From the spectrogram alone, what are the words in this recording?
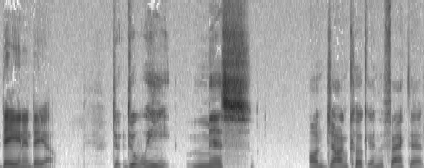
day in and day out. Do do we miss on John Cook and the fact that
